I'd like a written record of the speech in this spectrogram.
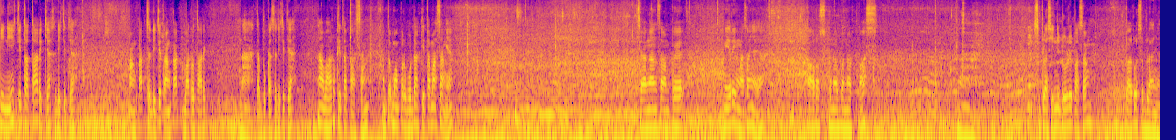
Ini kita tarik ya sedikit ya. Angkat sedikit angkat baru tarik. Nah terbuka sedikit ya. Nah baru kita pasang. Untuk mempermudah kita masang ya. Jangan sampai miring masanya ya. Harus benar-benar pas. Nah sebelah sini dulu dipasang baru sebelahnya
